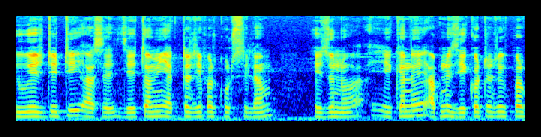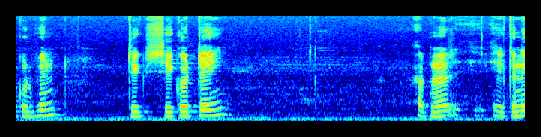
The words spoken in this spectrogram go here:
ইউএসডিটি আছে। যেহেতু আমি একটা রেফার করছিলাম, এই জন্য এখানে আপনি যে কটা রেফার করবেন, ঠিক সেই কটাই আপনার এখানে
